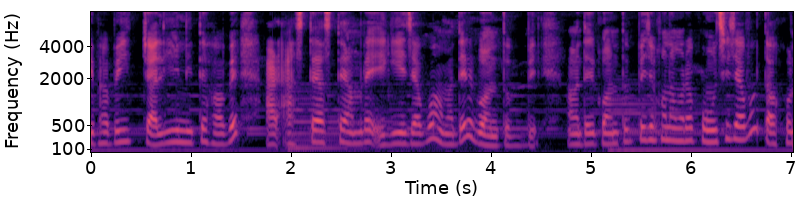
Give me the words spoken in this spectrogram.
এভাবেই চালিয়ে নিতে হবে আর আস্তে আস্তে আমরা এগিয়ে যাব আমাদের গন্তব্যে। আমাদের গন্তব্যে যখন আমরা পৌঁছে যাব, তখন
